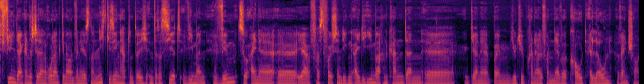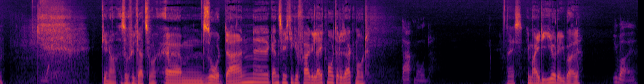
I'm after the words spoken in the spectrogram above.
Vielen Dank an der Stelle an Roland. Genau, und wenn ihr es noch nicht gesehen habt und euch interessiert, wie man Vim zu einer äh, ja, fast vollständigen IDE machen kann, dann äh, gerne beim YouTube-Kanal von Never Code Alone reinschauen. Genau, so viel dazu. Ähm, so, dann äh, ganz wichtige Frage: Light Mode oder Dark Mode? Dark Mode. Nice. Im IDE oder überall? Überall.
